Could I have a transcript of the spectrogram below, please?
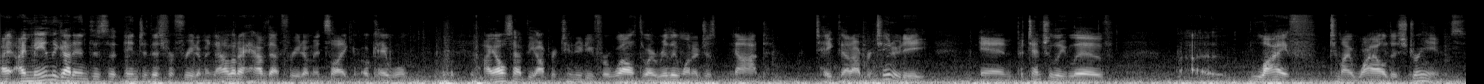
I, I mainly got into this, into this for freedom, and now that I have that freedom, it's like, okay, well, I also have the opportunity for wealth. Do I really want to just not take that opportunity and potentially live uh, life to my wildest dreams.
